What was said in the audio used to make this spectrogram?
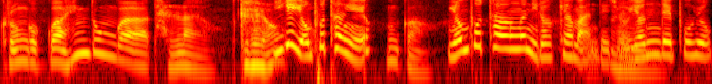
그런 것과 행동과 달라요. 그래요? 이게 연포탕이에요? 그러니까. 연포탕은 이렇게 하면 안 되죠. 네. 연대 포용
